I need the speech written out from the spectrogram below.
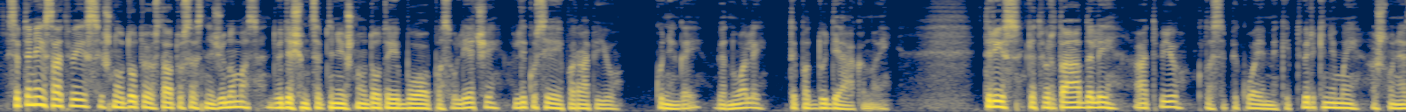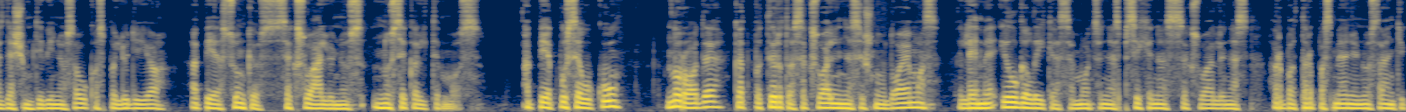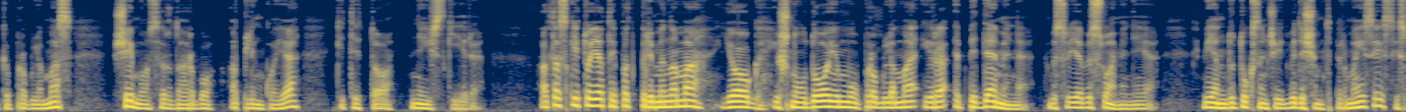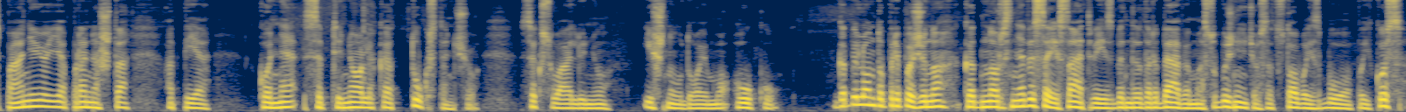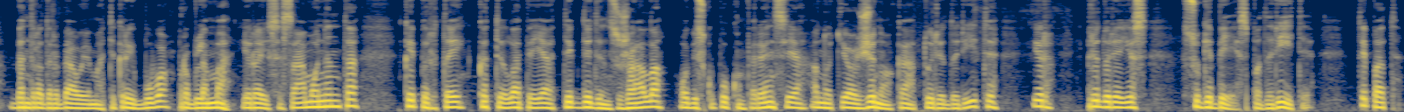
Septyniais atvejais išnaudotojo statusas nežinomas, 27 išnaudotojai buvo pasauliečiai, likusieji parapijų kunigai, vienuoliai, taip pat du diakonai. Trys ketvirtadaliai atvejų klasifikuojami kaip tvirkinimai, 89 aukos paliudijo apie sunkius seksualinius nusikaltimus. Apie pusę aukų nurodė, kad patirtas seksualinis išnaudojimas lėmė ilgalaikės emocinės, psichinės, seksualinės arba tarp asmeninių santykių problemas šeimos ir darbo aplinkoje, kiti to neišskyrė. Ataskaitoje taip pat priminama, jog išnaudojimų problema yra epideminė visoje visuomenėje. Vien 2021-aisiais Ispanijoje pranešta apie kone 17 tūkstančių seksualinių išnaudojimo aukų. Gabilondo pripažino, kad nors ne visais atvejais bendradarbiavimas su bažnyčios atstovais buvo puikus, bendradarbiaujama tikrai buvo, problema yra įsisamoninta, kaip ir tai, kad tyla apie ją tik didins žalą, o biskupų konferencija anot jo žino, ką turi daryti ir pridurė jis sugebėjęs padaryti. Taip pat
